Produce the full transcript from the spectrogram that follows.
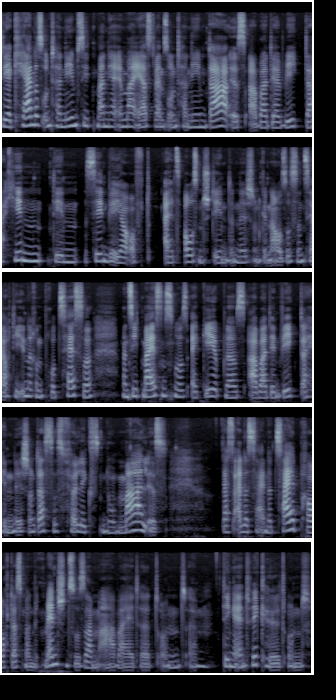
Der Kern des Unternehmens sieht man ja immer erst, wenn das Unternehmen da ist, aber der Weg dahin, den sehen wir ja oft als Außenstehende nicht. Und genauso sind es ja auch die inneren Prozesse. Man sieht meistens nur das Ergebnis, aber den Weg dahin nicht. Und dass das völligst normal ist dass alles seine Zeit braucht, dass man mit Menschen zusammenarbeitet und ähm, Dinge entwickelt und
